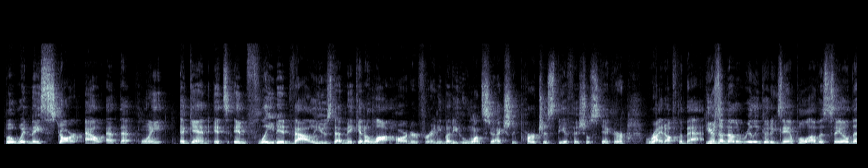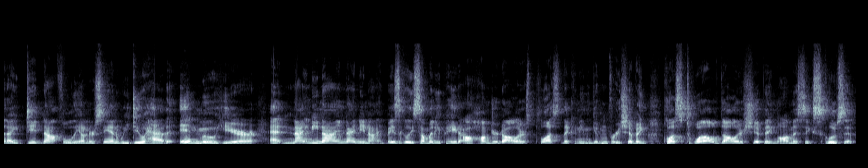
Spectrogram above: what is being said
but when they start out at that point, again, it's inflated values that make it a lot harder for anybody who wants to actually purchase the official sticker right off the bat. Here's another really good example of a sale that I did not fully understand. We do have Enmu here at $99.99. Basically, somebody paid $100 plus, they couldn't even give them free shipping, plus $12 shipping on this exclusive.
